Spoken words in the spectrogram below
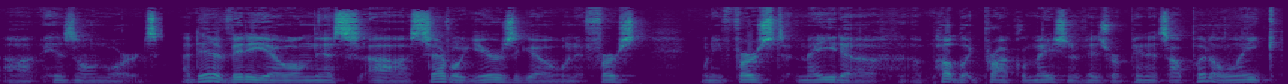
Uh, his own words. I did a video on this uh, several years ago when it first when he first made a, a, public proclamation of his repentance. I'll put a link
